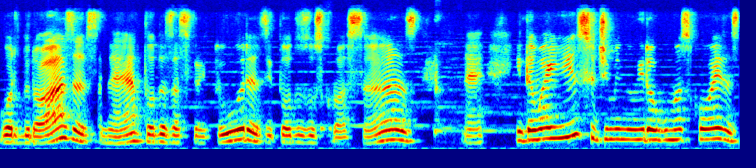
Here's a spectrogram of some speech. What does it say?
gordurosas, né? Todas as frituras e todos os croissants, né? Então é isso, diminuir algumas coisas.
